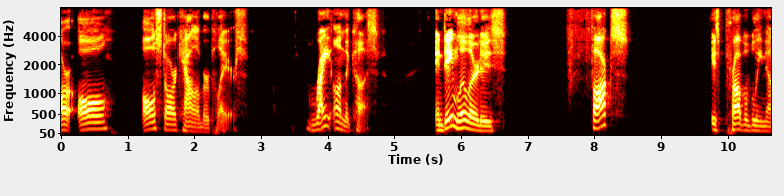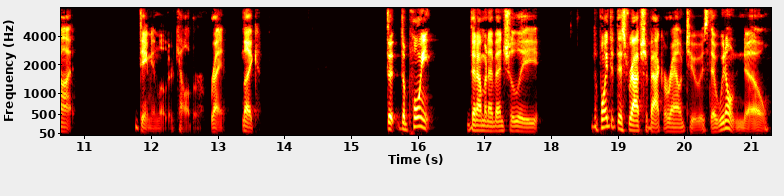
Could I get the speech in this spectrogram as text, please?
are all all star caliber players, right on the cusp. And Dame Lillard is Fox is probably not Damian Lillard caliber, right? Like the the point that I'm going to eventually the point that this wraps back around to is that we don't know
